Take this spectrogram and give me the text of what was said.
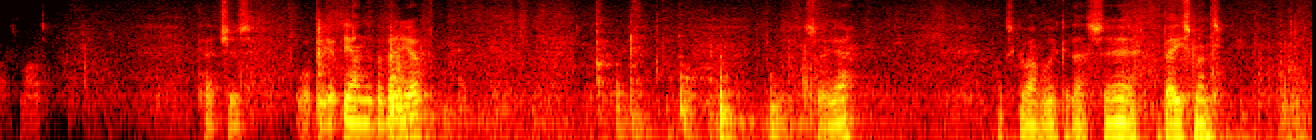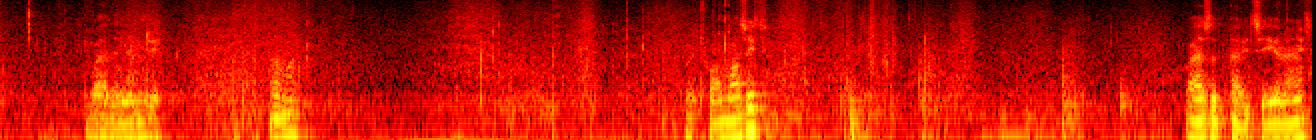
That's mad. Pictures will be at the end of the video. So yeah, let's go have a look at this uh, basement where the ninja. That one. Which one was it? Where's the oh it's here in it?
